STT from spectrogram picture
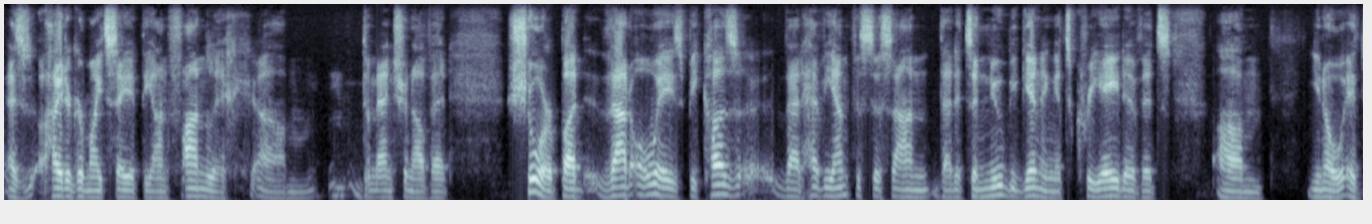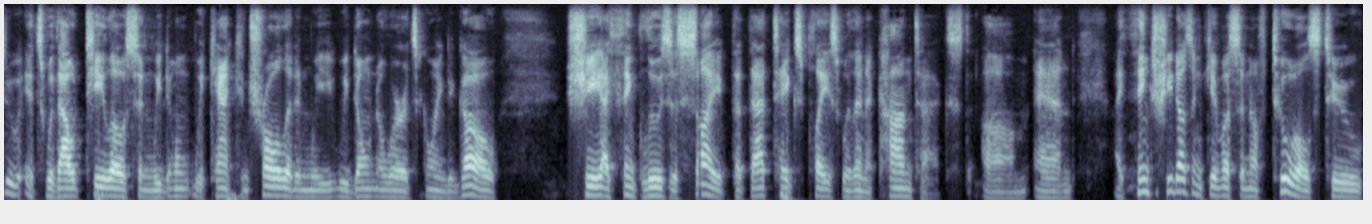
as Heidegger might say it, the anfanglich um, dimension of it. Sure, but that always because uh, that heavy emphasis on that it's a new beginning, it's creative, it's um, you know it, it's without telos and we don't we can't control it and we we don't know where it's going to go she i think loses sight that that takes place within a context um, and i think she doesn't give us enough tools to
